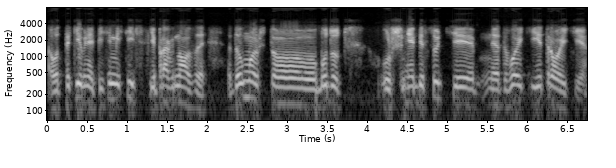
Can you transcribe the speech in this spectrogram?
вот такие у меня пессимистические прогнозы. Думаю, что будут Уж не обессудьте двойки и тройки.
